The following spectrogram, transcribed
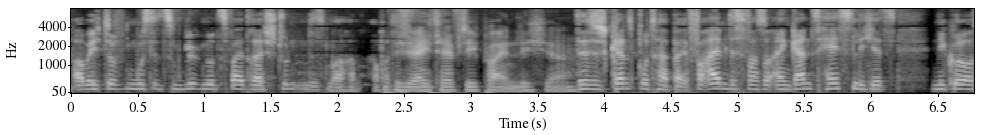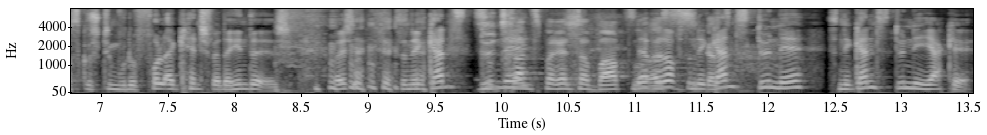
Aber ich durf, musste zum Glück nur zwei, drei Stunden das machen. Aber Das ist echt heftig peinlich, ja. das ist ganz brutal. Vor allem, das war so ein ganz hässliches Nikolaus-Kostüm, wo du voll erkennst, wer dahinter ist. Weißt du, so eine ganz So dünne. transparenter Bart. ja, pass weißt auf, so eine ganz dünne, so eine ganz dünne Jacke.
